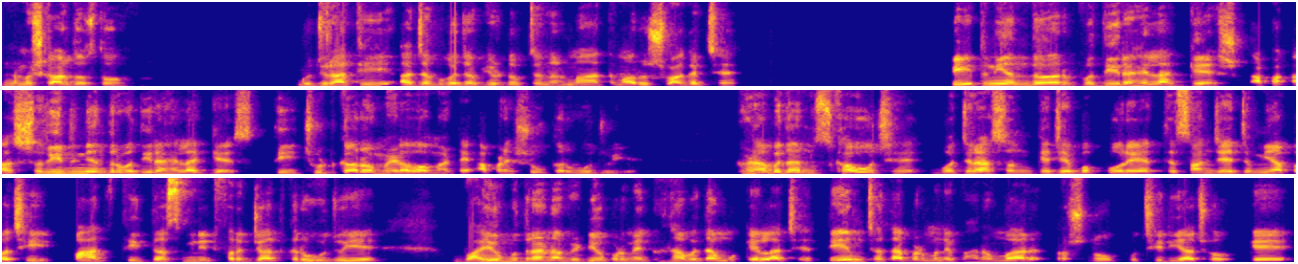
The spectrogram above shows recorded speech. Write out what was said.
નમસ્કાર દોસ્તો. ગુજરાતી અજબ ગજબ યુટ્યુબ ચેનલમાં તમારું સ્વાગત છે. પેટની અંદર વધી રહેલા ગેસ આપણા શરીરની અંદર વધી રહેલા ગેસથી છુટકારો મેળવવા માટે આપણે શું કરવું જોઈએ? ઘણા બધા નુસ્ખાઓ છે. વજ્રાસન કે જે બપોરે સાંજે જમ્યા પછી પાંચથી દસ મિનિટ ફરજિયાત કરવું જોઈએ. વાયુ મુદ્રાના વીડિયો પણ મેં ઘણા બધા મૂકેલા છે. તેમ છતાં પણ મને વારંવાર પ્રશ્નો પૂછી રહ્યા છો કે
